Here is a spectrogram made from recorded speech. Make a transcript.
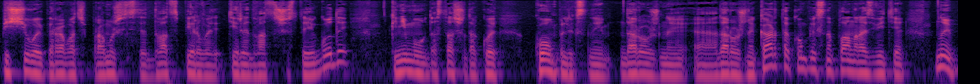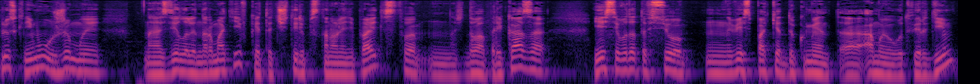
пищевой перерабатывающей промышленности 21-26 годы. К нему достаточно такой комплексный дорожный, э, дорожная карта, комплексный план развития. Ну и плюс к нему уже мы э, сделали нормативка, это четыре постановления правительства, значит, два приказа. Если вот это все, весь пакет документ, э, а мы его утвердим,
